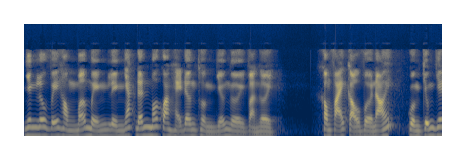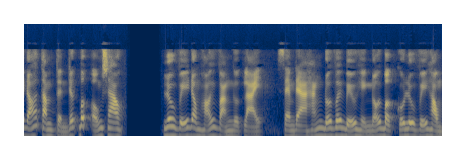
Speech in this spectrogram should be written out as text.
Nhưng Lưu Vĩ Hồng mở miệng liền nhắc đến mối quan hệ đơn thuần giữa người và người. Không phải cậu vừa nói, quần chúng dưới đó tâm tình rất bất ổn sao? Lưu Vĩ Đông hỏi vặn ngược lại, xem ra hắn đối với biểu hiện nổi bật của Lưu Vĩ Hồng,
